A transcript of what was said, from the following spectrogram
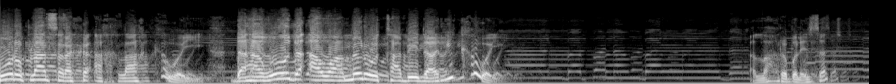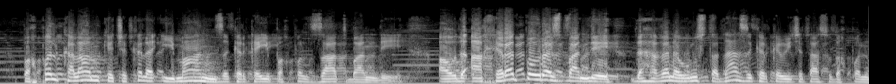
مور و پلار سره ښه اخلاق کوئ د هغو د اوامرو تابعداري کوئ الله رب العزت په خپل کلام کې چې کله ایمان ذکر کوي په خپل ذات باندې او د آخرت په ورځ باندې د هغه نه وروسته دا ذکر کوي چې تاسو د خپل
